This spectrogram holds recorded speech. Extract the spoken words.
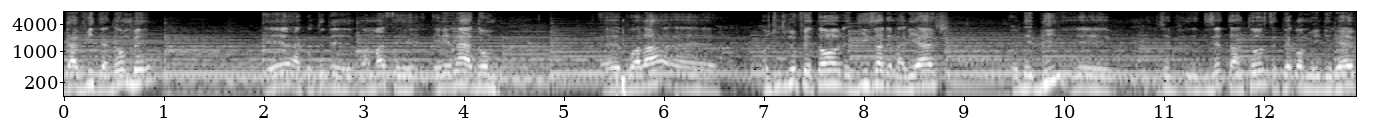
David Adombe. Et à côté de maman, c'est Elena Adombe. voilà, euh, aujourd'hui nous fêtons les 10 ans de mariage. Au début, je, je disais tantôt, c'était comme une rêve.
